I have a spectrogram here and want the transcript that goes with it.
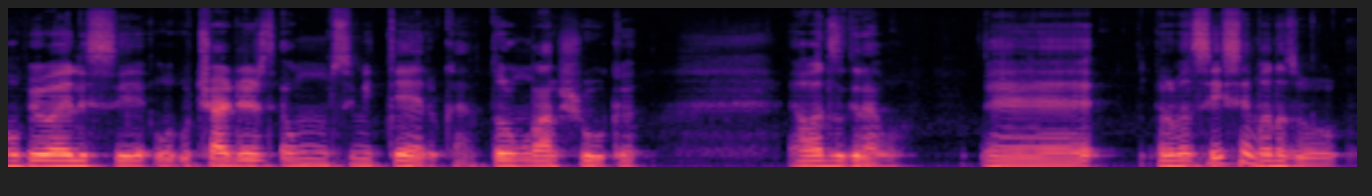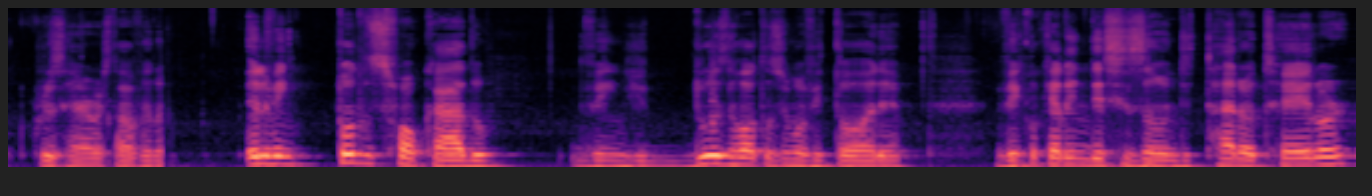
rompeu a LC. O, o Chargers é um cemitério, cara. Todo mundo machuca. É uma desgrama. É, pelo menos seis semanas o Chris Harris estava vendo. Ele vem todo desfalcado, vem de duas derrotas e uma vitória, vem com aquela indecisão de Tyler Taylor,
